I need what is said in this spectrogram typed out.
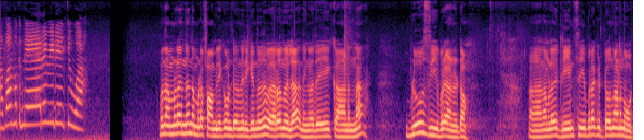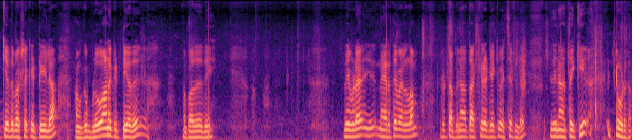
അപ്പോൾ നമുക്ക് നേരെ വീഡിയോയ്ക്ക് പോവാം. അപ്പോൾ നമ്മളിന്ന് നമ്മുടെ ഫാമിലിക്ക് കൊണ്ടുവന്നിരിക്കുന്നത് വേറെ ഒന്നുമില്ല നിങ്ങളിതേ കാണുന്ന ബ്ലൂ സീബ്ര ആണ് കേട്ടോ നമ്മൾ ഗ്രീൻ സീബ്ര കിട്ടുമെന്നാണ് നോക്കിയത് പക്ഷെ കിട്ടിയില്ല. നമുക്ക് ബ്ലൂ ആണ് കിട്ടിയത്. അപ്പോൾ അത് ഇതേ ഇതിവിടെ നേരത്തെ വെള്ളം ഒരു ടബിനകത്താക്കി റെഡിയാക്കി വെച്ചിട്ടുണ്ട്. ഇതിനകത്തേക്ക് ഇട്ട് കൊടുക്കാം.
